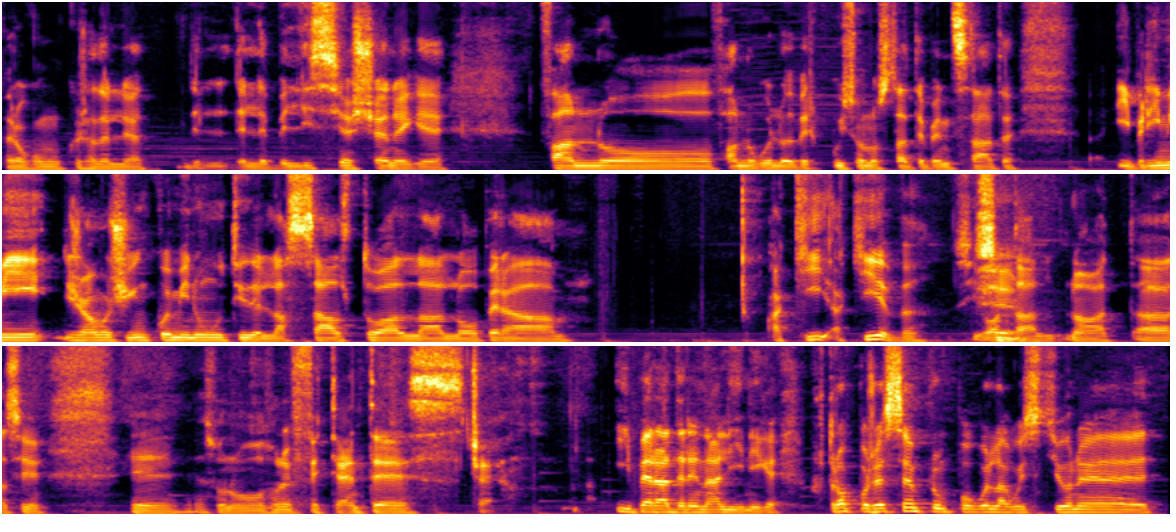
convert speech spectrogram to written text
però comunque c'è delle, delle, delle, bellissime scene che fanno, fanno, quello per cui sono state pensate. I primi, diciamo, 5 minuti dell'assalto alla, all'opera a, Ki- a, Kiev, sì, sì. Tal, no, a, a, sì. Eh, sono, sono, effettivamente cioè, iperadrenaliniche. Purtroppo c'è sempre un po' quella questione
